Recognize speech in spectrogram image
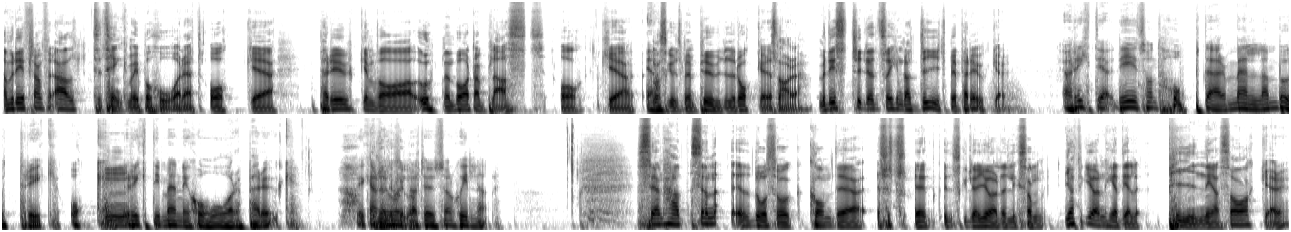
Ja, men det är framför allt, tänker man på håret. Och eh, Peruken var uppenbart av plast och eh, man såg ut som en pudelrockare snarare. Men det är tydligen så himla dyrt med peruker. Ja, riktiga, det är ett sånt hopp där mellan buttrick och Mm. riktig människohårperuk. Det är kanske väldigt 100 000 skillnad. Sen, hade, sen eh, då så kom det, så, eh, skulle jag göra det liksom, jag fick göra en hel del piniga saker.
